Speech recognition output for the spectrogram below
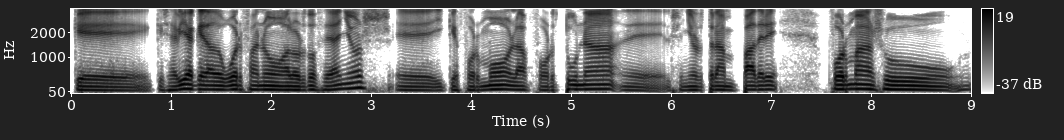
que, se había quedado huérfano a los 12 años eh, y que formó la fortuna, eh, el señor Trump padre, forma su,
